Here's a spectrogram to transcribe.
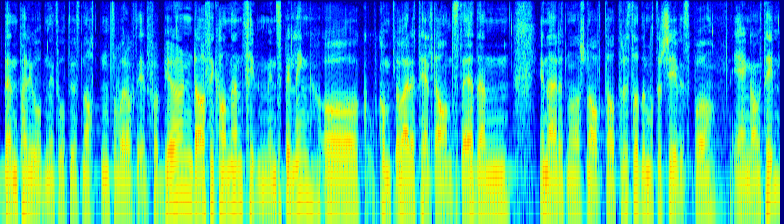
den perioden i 2018 som var aktuell for Bjørn, da fikk han en filminnspilling og kom til å være et helt annet sted enn i nærheten av Nationaltheatret, så det måtte skyves på en gang til.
